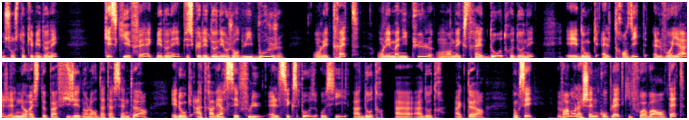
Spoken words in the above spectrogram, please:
où sont stockées mes données? Qu'est-ce qui est fait avec mes données? Puisque les données aujourd'hui bougent, on les traite, on les manipule, on en extrait d'autres données, et donc elles transitent, elles voyagent, elles ne restent pas figées dans leur data center, et donc à travers ces flux, elles s'exposent aussi à d'autres à d'autres acteurs. Donc c'est vraiment la chaîne complète qu'il faut avoir en tête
